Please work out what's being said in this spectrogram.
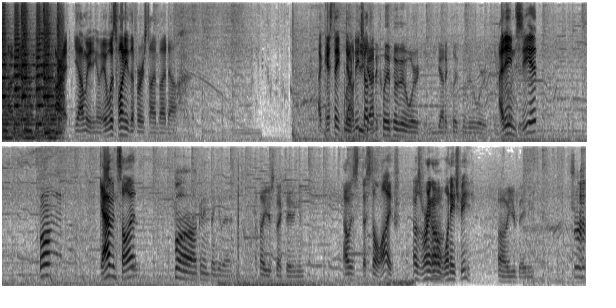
Alright, yeah, I'm eating him. It was funny the first time, but now. I guess they downed Look, each you other. got a clip of it working. You got a clip of it working. I didn't see it. Gavin saw it. Fuck, I didn't think of that. I thought you were spectating him. I was still alive. I was running Oh. on 1 HP. Oh, you're baiting.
